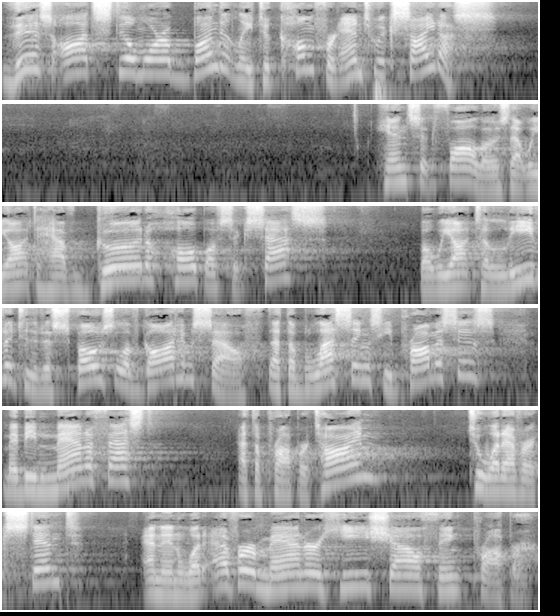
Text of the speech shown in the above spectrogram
this ought still more abundantly to comfort and to excite us. Hence, it follows that we ought to have good hope of success, but we ought to leave it to the disposal of God Himself that the blessings He promises may be manifest at the proper time, to whatever extent, and in whatever manner he shall think proper.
